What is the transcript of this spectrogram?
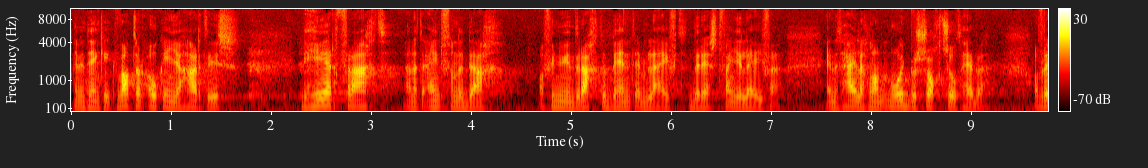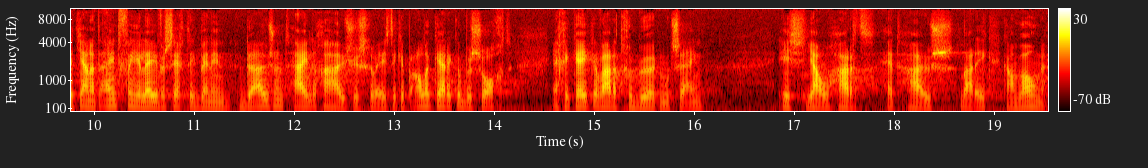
En dan denk ik, wat er ook in je hart is, de Heer vraagt aan het eind van de dag of je nu in Drachten bent en blijft de rest van je leven en het Heilig Land nooit bezocht zult hebben. Of dat je aan het eind van je leven zegt, ik ben in duizend heilige huisjes geweest, ik heb alle kerken bezocht en gekeken waar het gebeurd moet zijn. Is jouw hart het huis waar ik kan wonen?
